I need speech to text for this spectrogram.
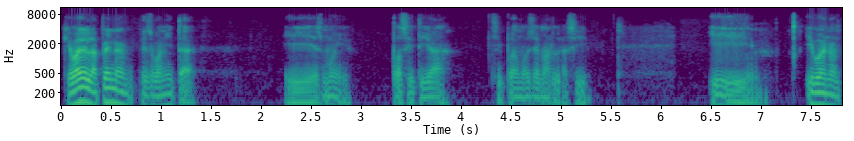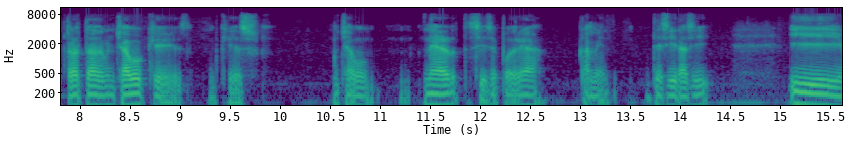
que vale la pena, es bonita y es muy positiva, si podemos llamarla así. Y, y bueno, trata de un chavo que que es un chavo nerd, si se podría también decir así, y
